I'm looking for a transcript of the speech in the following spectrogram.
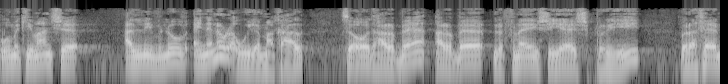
ומכיוון שהלבלוב איננו ראוי למאכל, זה עוד הרבה הרבה לפני שיש פרי, ולכן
